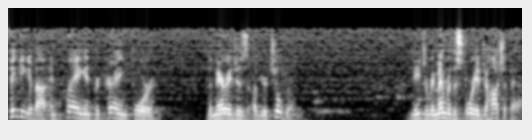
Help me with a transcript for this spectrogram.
thinking about and praying and preparing for the marriages of your children, need to remember the story of Jehoshaphat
